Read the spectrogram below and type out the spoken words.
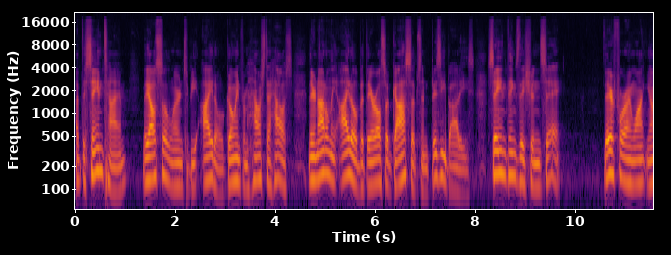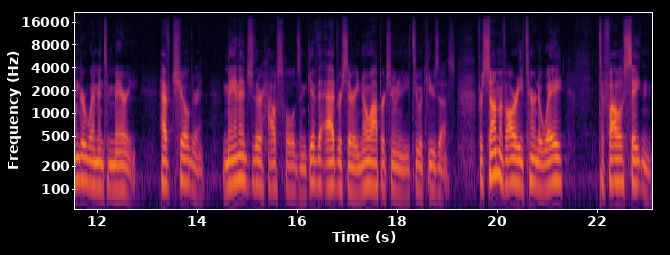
At the same time, they also learn to be idle, going from house to house. They're not only idle, but they are also gossips and busybodies, saying things they shouldn't say. Therefore, I want younger women to marry have children, manage their households, and give the adversary no opportunity to accuse us. For some have already turned away to follow Satan.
